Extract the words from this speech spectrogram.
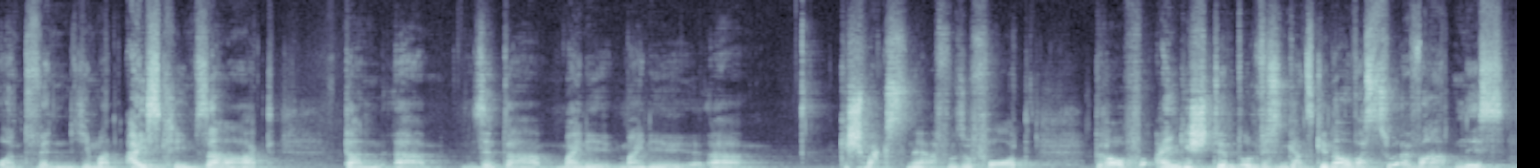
Und wenn jemand Eiscreme sagt, dann ähm, sind da meine, meine ähm, Geschmacksnerven sofort drauf eingestimmt und wissen ganz genau, was zu erwarten ist.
